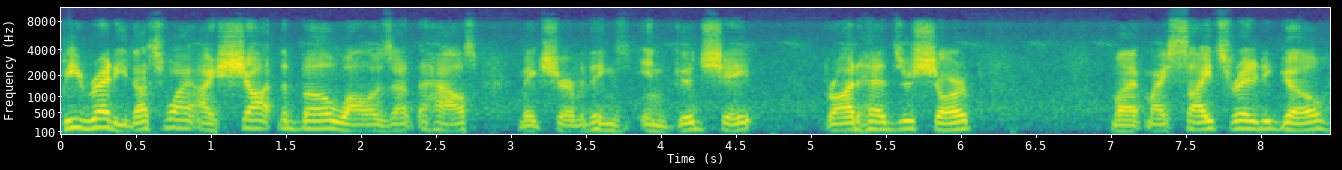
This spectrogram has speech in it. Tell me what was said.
Be ready. That's why I shot the bow while I was at the house. Make sure everything's in good shape. Broadheads are sharp. My, my sight's ready to go.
